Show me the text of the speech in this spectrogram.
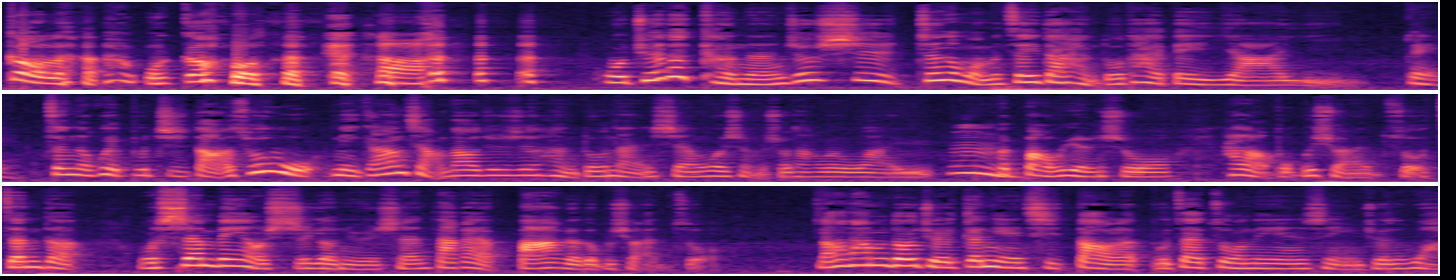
够了，我够了。啊，我觉得可能就是真的，我们这一代很多太被压抑，对，真的会不知道。所以我你刚刚讲到，就是很多男生为什么说他会外遇，嗯，会抱怨说他老婆不喜欢做。真的，我身边有十个女生，大概有八个都不喜欢做，然后他们都觉得更年期到了，不再做那件事情，觉得哇，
